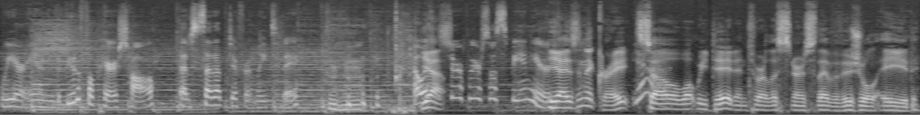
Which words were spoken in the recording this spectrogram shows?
We are in the beautiful parish hall that is set up differently today. Mm-hmm. I wasn't Yeah. sure if we were supposed to be in here. Yeah, isn't it great? Yeah. So what we did, and to our listeners, so they have a visual aid.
